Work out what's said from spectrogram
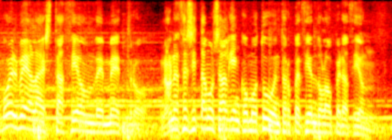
Vuelve a la estación de metro. No necesitamos a alguien como tú entorpeciendo la operación.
